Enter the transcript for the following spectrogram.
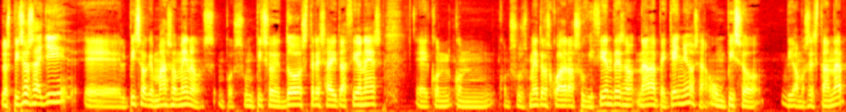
los pisos allí, eh, el piso que más o menos, pues un piso de dos, tres habitaciones, eh, con, sus metros cuadrados suficientes, nada pequeño, o sea, un piso, digamos, estándar,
